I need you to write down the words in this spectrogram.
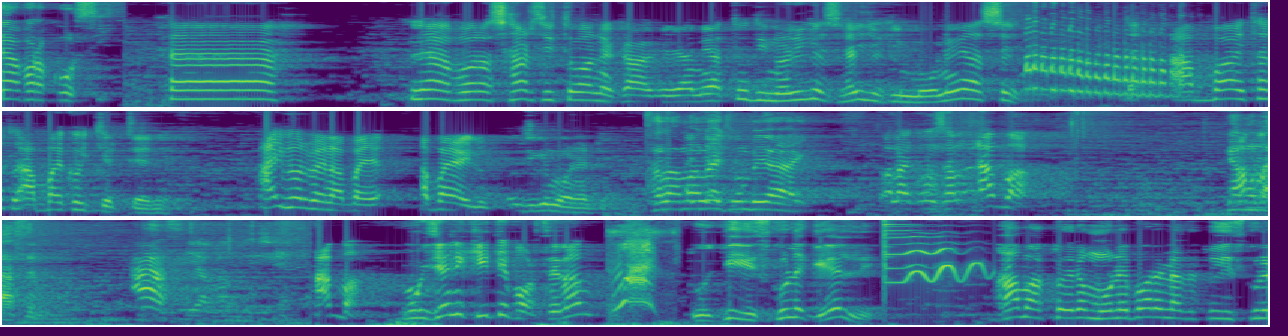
লেখাপড়া করছি। হ্যাঁ, লেখাপড়া ছাড়ছি তো অনেক আগে আমি এতদিন হয়ে গেছে এই যে কি মনে আছে? আব্বাই থাকলে আব্বাই কইতে তেনে। আই পারবেন আব্বাই আব্বাই আইলু ওই যে কি মনে সালাম আলাইকুম ভাই। ওয়ালাইকুম সালাম। আব্বা। কেমন আছেন? আছি আলহামদুলিল্লাহ। আব্বা মুই জানি কিতে পড়ছিলাম তুই কি স্কুলে গেলি? আমার তো এরকম মনে পড়ে না যে তুই স্কুলে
